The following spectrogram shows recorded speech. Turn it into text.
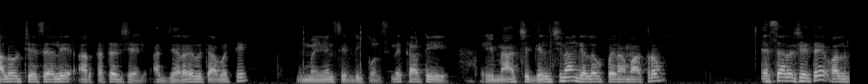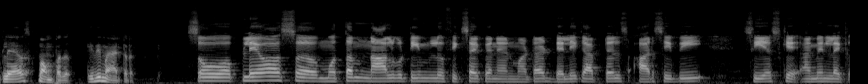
ఆల్అౌట్ చేసేయాలి ఆర్ కట్టడి చేయాలి. అది జరగదు కాబట్టి ముంబై ఇండియన్స్ ఇంటికి పోల్సిందే కాబట్టి ఈ మ్యాచ్ గెలిచినా గెలవకపోయినా మాత్రం ఎస్ఆర్హెచ్ అయితే వాళ్ళని ప్లే ఆఫ్స్కి పంపదు. ఇది మ్యాటర్ సో ప్లే ఆఫ్స్ మొత్తం నాలుగు టీంలు ఫిక్స్ అయిపోయినాయి అనమాట Delhi Capitals RCB CSK. I mean like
